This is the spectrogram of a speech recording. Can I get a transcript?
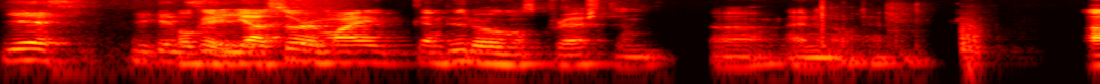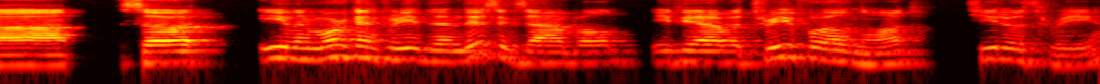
Yes, you can Okay, yeah, sorry, my computer almost crashed and uh, I don't know what happened. Uh, so even more concrete than this example, if you have a trefoil knot, T to three,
